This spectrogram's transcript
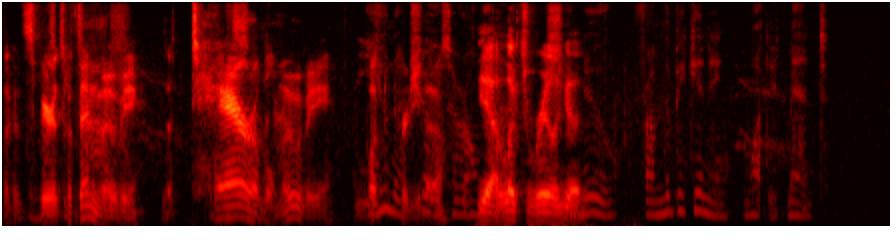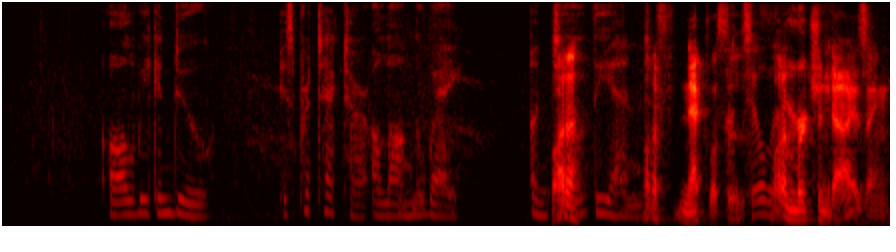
Look at the Spirits Within tough. movie. It's a terrible movie. Looked Yuna pretty though. chose her own Yeah, it looked really She good. knew from the beginning what it meant. All we can do is protect her along the way until Lot of- the end. A lot of necklaces. Until a lot of the merchandising.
